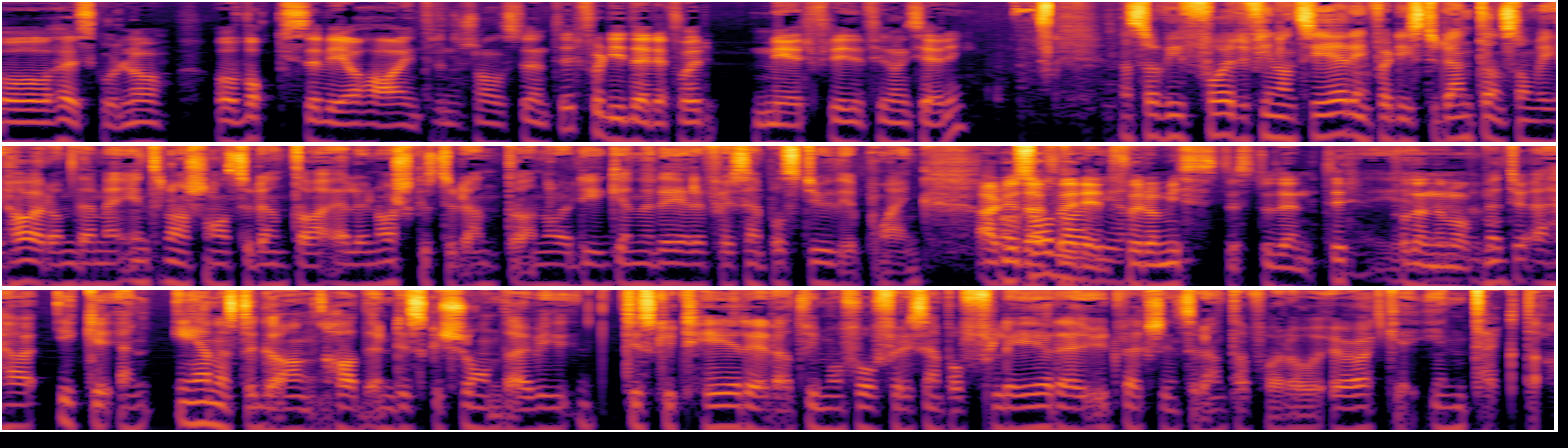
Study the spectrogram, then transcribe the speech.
og høyskolene å, å vokse ved å ha internasjonale studenter, fordi dere får mer finansiering? Altså, vi får finansiering for de studentene som vi har, om de er internasjonale studenter eller norske studenter, når de genererer f.eks. studiepoeng. Er du derfor redd for å miste studenter på denne måten? Du, jeg har ikke en eneste gang hatt en diskusjon der vi diskuterer at vi må få f.eks. flere utvekslingsstudenter for å øke inntekter.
